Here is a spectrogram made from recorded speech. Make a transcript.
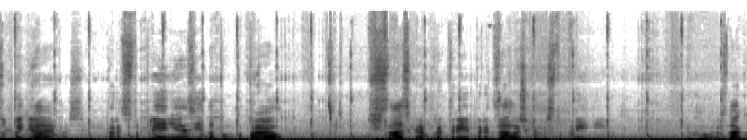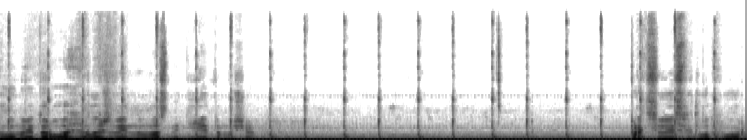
Зупиняємось. Перед стоплінням згідно пункту правил 16.3 перед залишками стопління. Знак головної дороги, але ж він у нас не діє, тому що працює світлофор.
